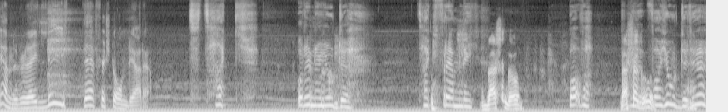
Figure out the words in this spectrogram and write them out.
känner du dig lite förståndigare. Tack. Vad du nu gjorde. Tack främling. Varsågod. Vad va, Varsågod. vad gjorde du?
